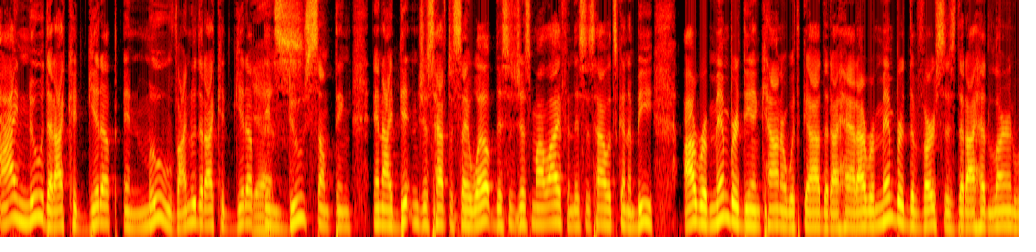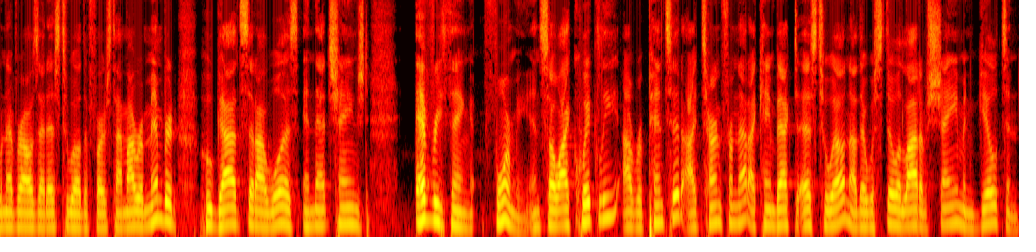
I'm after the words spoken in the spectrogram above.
I knew that I could get up and move. I knew that I could get up and do something and I didn't just have to say, well, this is just my life and this is how it's going to be. I remembered the encounter with God that I had. I remembered the verses that I had learned whenever I was at S2L the first time. I remembered who God said I was and that changed everything for me. And so I quickly, I repented. I turned from that. I came back to S2L. Now there was still a lot of shame and guilt and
